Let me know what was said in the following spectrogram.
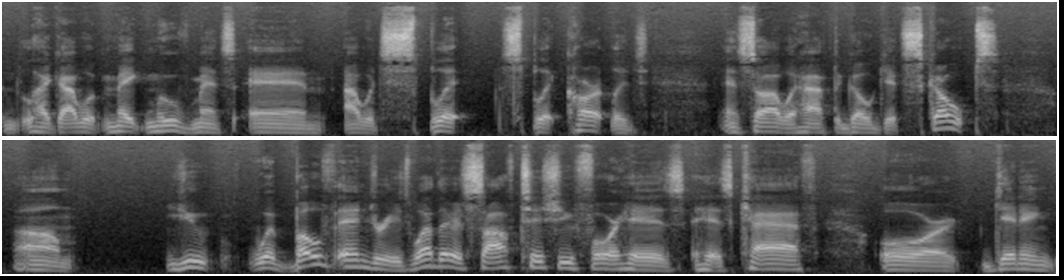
Like I would make movements and I would split split cartilage, and so I would have to go get scopes. Um, you with both injuries, whether it's soft tissue for his his calf or getting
